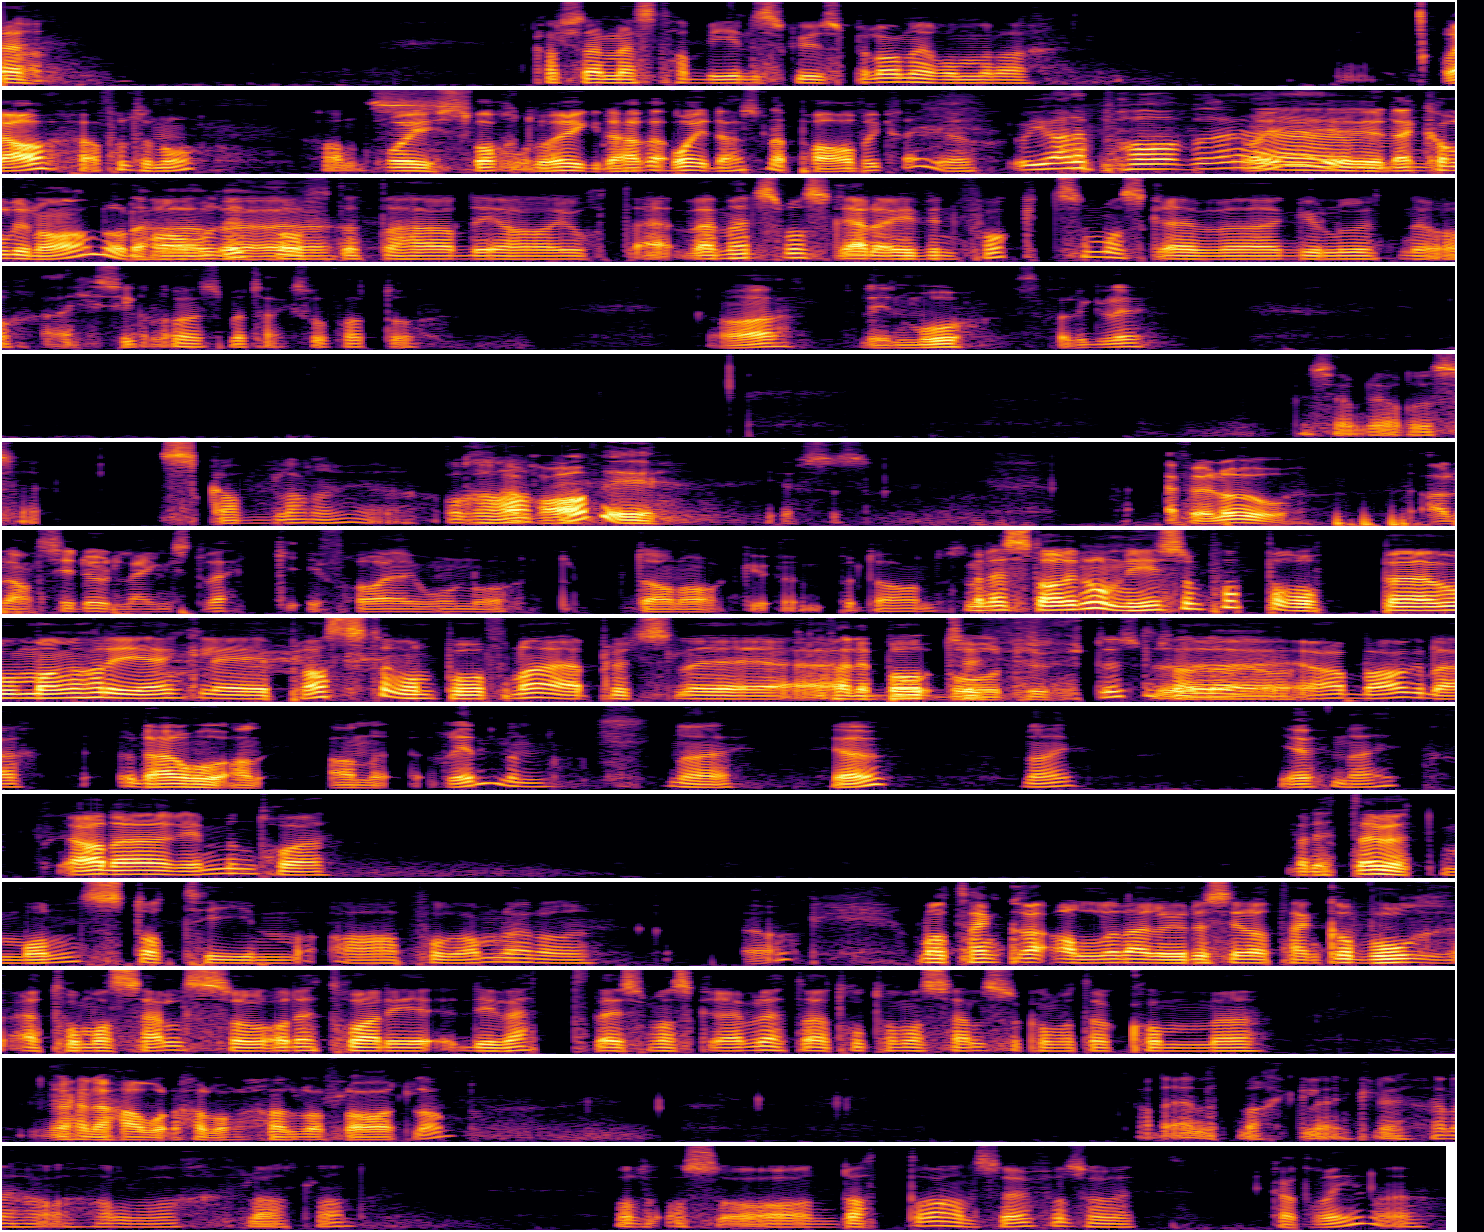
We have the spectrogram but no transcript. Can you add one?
Kanskje det er mest habile skuespilleren i rommet der. Ja, i hvert fall til nå. Hans. Oi, svart røyk. Det her er, oi, det er sånne pavegreier. Ja, det er pave. Oi, det er kardinaler det her. Pave Rippoff, eh, dette her de har gjort. Eh, Hvem er det som har skrevet? Øyvind Fogt som har skrevet Gullruten i år? Jeg er ikke sikker på hvem som er tekstforfatter. Ja, Lindmo, selvfølgelig. Skal vi se om de adresser Skavlan også, ja. Og Ravi. Ravi. Jesus. Jeg føler jo, han sitter jo lengst vekk ifra Jon og Ake på dagen. så- Men det er stadig noen nye som popper opp. Eh, Hvor mange har de egentlig plass til rundt på? For nå er plutselig eh, Er det Bård Tufte som eh, det? Ja. Ja, bak der. Og der er hun Anne An Rimmen. Nei. Jo? Nei. Ja, nei. Ja, det er Rimmen, tror jeg. Men dette er jo et monsterteam av programledere. Ja. Nå tenker jeg alle der ute sider, tenker, hvor er Thomas Seltzer? Og det tror jeg de, de vet, de som har skrevet dette. Jeg tror Thomas Seltzer kommer til å komme... Ja, Halvor Halvard, Halvard Flatland. Ja, det er litt merkelig egentlig. Han er Halvor Flatland. Og også datteren hans er for så vidt. Katarina, ja.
